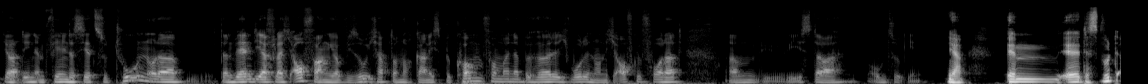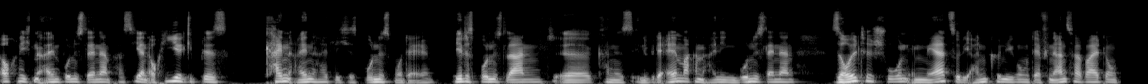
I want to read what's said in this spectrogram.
ja, denen empfehlen, das jetzt zu tun oder dann werden die ja vielleicht auch fragen, ja, wieso, ich habe doch noch gar nichts bekommen von meiner Behörde, ich wurde noch nicht aufgefordert. Ähm, wie, wie, ist da umzugehen? Ja, ähm, äh, das wird auch nicht in allen Bundesländern passieren. Auch hier gibt es kein einheitliches Bundesmodell. Jedes Bundesland äh, kann es individuell machen. In einigen Bundesländern sollte schon im März so die Ankündigung der Finanzverwaltung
